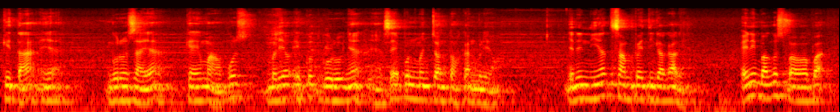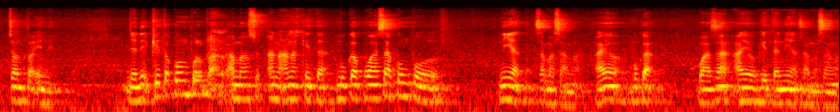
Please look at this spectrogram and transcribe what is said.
kita ya guru saya kayak mampus beliau ikut gurunya ya, saya pun mencontohkan beliau. Jadi niat sampai tiga kali. Ini bagus bapak-bapak contoh ini. Jadi kita kumpul Pak sama anak-anak kita. Buka puasa kumpul niat sama-sama. Ayo buka puasa ayo kita niat sama-sama.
